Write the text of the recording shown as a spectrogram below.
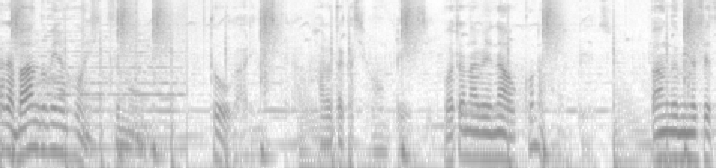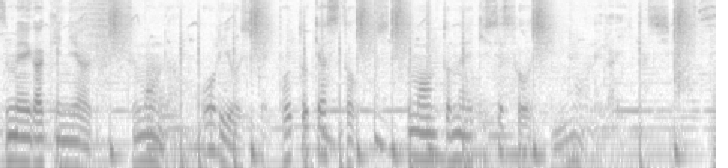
まだ番組の方に質問等がありました。ら原隆ホームページ渡辺直子のホームページ番組の説明書きにある質問欄を利用してポッドキャスト質問と明記して送信をお願いいたします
